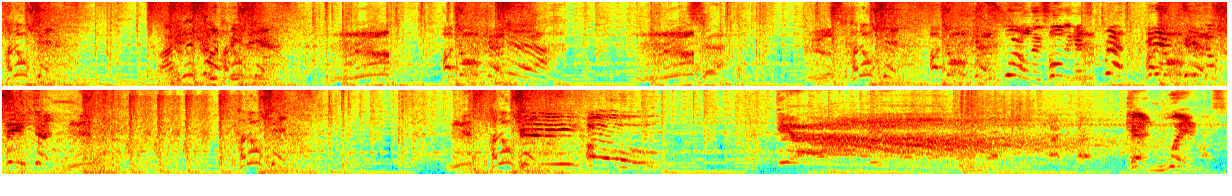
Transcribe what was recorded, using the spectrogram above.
Hadouken! Try this on Could be the Hadouken! Hadouken! Hadouken! Hadouken! The world is holding its breath in anticipation! Hadouken! Hadouken! KO! Ken wins!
